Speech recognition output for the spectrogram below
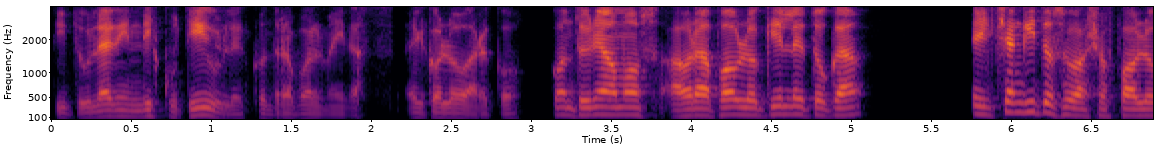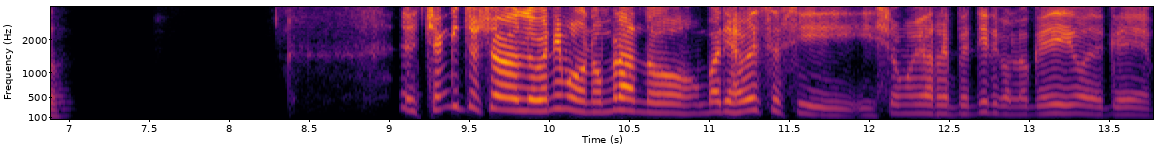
Titular indiscutible contra Palmeiras, el Colo Barco. Continuamos. Ahora, Pablo, ¿quién le toca? El Changuito Ceballos, Pablo. El Changuito ya lo venimos nombrando varias veces y, yo me voy a repetir con lo que digo de que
